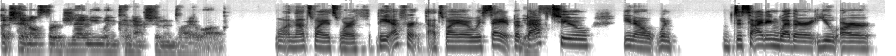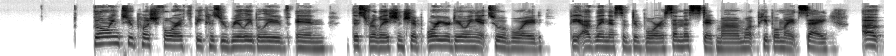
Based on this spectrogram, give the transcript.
a channel for genuine connection and dialogue. Well, and that's why it's worth the effort. That's why I always say it. But yes. back to, you know, when deciding whether you are going to push forth because you really believe in this relationship or you're doing it to avoid the ugliness of divorce and the stigma and what people might say. Of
